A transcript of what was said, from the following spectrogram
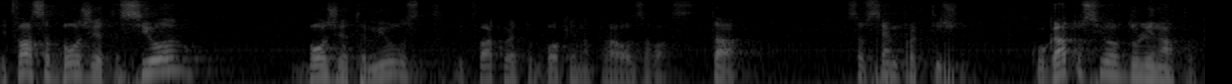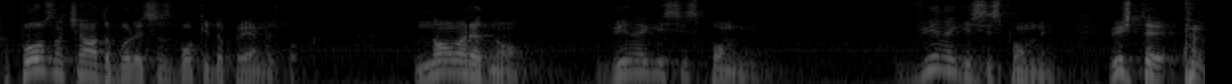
И това са Божията сила, Божията милост и това, което Бог е направил за вас. Та, съвсем практично. Когато си в долината, какво означава да бъдеш с Бог и да приемеш Бог? Номер едно. Винаги си спомни. Винаги си спомни. Вижте,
